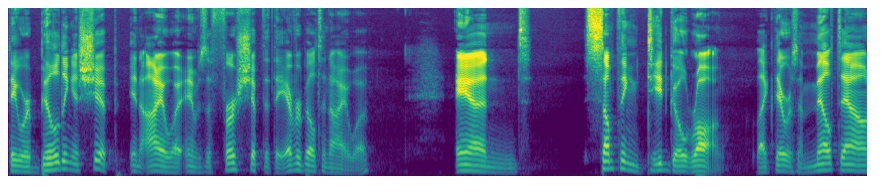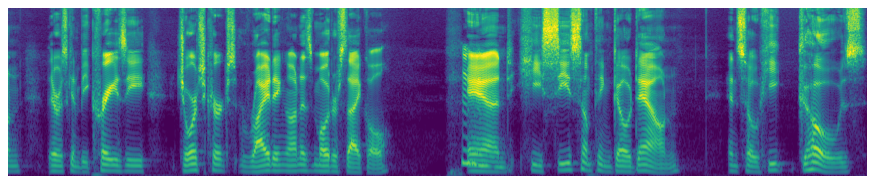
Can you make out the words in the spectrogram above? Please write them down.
they were building a ship in Iowa and it was the first ship that they ever built in Iowa and something did go wrong. Like there was a meltdown, there was going to be crazy. George Kirk's riding on his motorcycle and he sees something go down and so he goes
